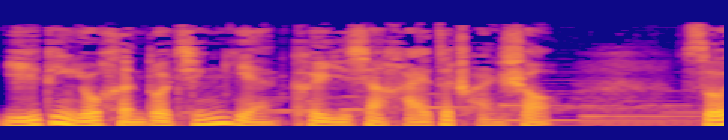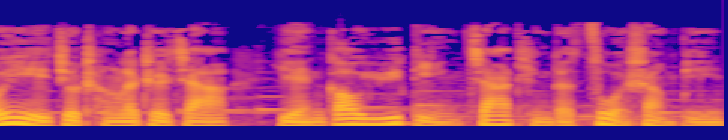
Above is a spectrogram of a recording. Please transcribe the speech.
一定有很多经验可以向孩子传授，所以就成了这家眼高于顶家庭的座上宾。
